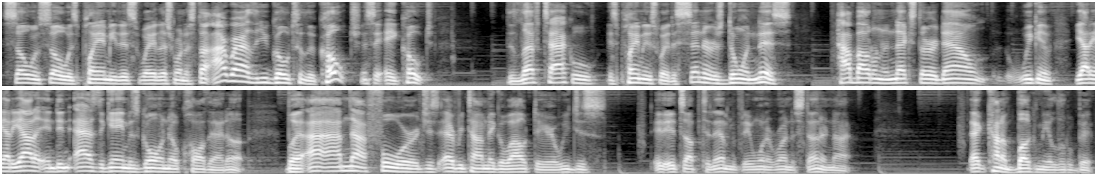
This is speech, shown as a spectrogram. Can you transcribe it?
so and so is playing me this way. Let's run a stunt." I'd rather you go to the coach and say, "Hey, coach, the left tackle is playing me this way. The center is doing this. How about on the next third down, we can yada yada yada, and then as the game is going, they'll call that up." But I, am not for just every time they go out there, we just it, it's up to them if they want to run the stunt or not. That kind of bugged me a little bit.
